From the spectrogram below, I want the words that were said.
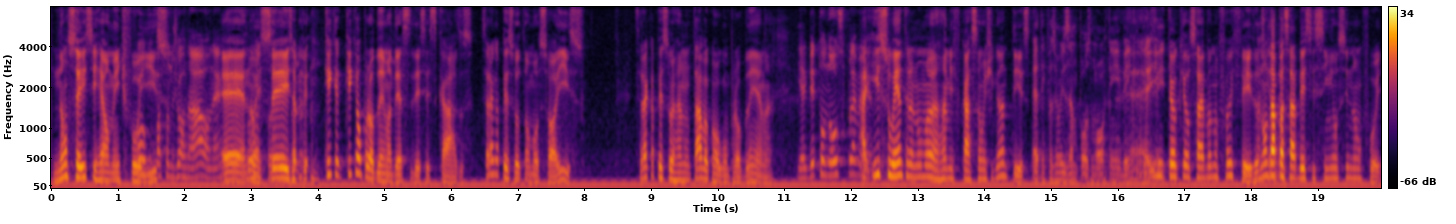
Não sei se realmente foi, Foi isso. Passou no jornal, né? É, Foi, não foi. sei. O que, que, que que é o problema desse- desses casos? Será que a pessoa tomou só isso? Será que a pessoa já não estava com algum problema? E aí detonou o suplemento. Ah, isso entra numa ramificação gigantesca. É, tem que fazer um exame pós-mortem bem, É, bem e feito. pelo que eu saiba, não foi feito. Acho não dá não. pra saber se sim ou se não foi.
